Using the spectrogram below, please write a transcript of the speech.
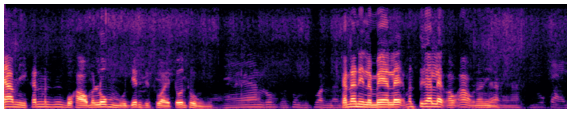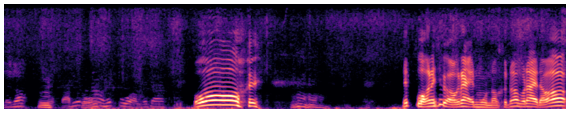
ยามนี้คันมันบ่เขามันล่มบ่เย็นสิสวยต้นถุงแอนล่มตัวทุ่งตัวทวนแล้วคันนั้นนี่ละแม่นแหละมันเตือนแล้วเอาเอานั่นนี่นะมีโอกาสเลยเนาะอืมโอกาสสูงเฮ็ดปวกก็จะโอ้ยเฮ็ดปวกได้สิไปออกได้อันหมุนออกขึ้นว่าบ่ได้ดอก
